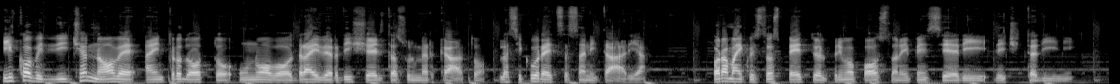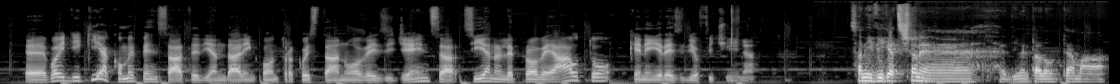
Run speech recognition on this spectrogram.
Il Covid-19 ha introdotto un nuovo driver di scelta sul mercato, la sicurezza sanitaria. Oramai questo aspetto è al primo posto nei pensieri dei cittadini. Eh, voi di Kia come pensate di andare incontro a questa nuova esigenza sia nelle prove auto che nei resi di officina? Sanificazione è diventato un tema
